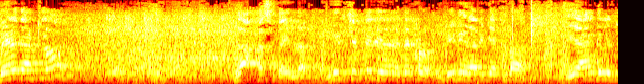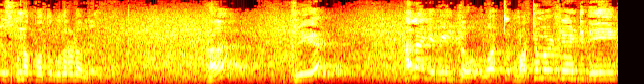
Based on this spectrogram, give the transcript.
వేరే దాంట్లో? లా హసద ఇలా మీరు చెప్పేది ఎక్కడో? దీని దానికి ఎక్కడ? ఏ యాంగిల్ చూసుకున్నా కొత్త కుదరడం లేదు. క్లియర్? అలాగే దీంట్లో మొట్టమొదటి ఏంటిది?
